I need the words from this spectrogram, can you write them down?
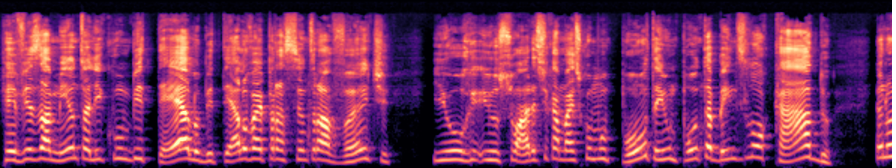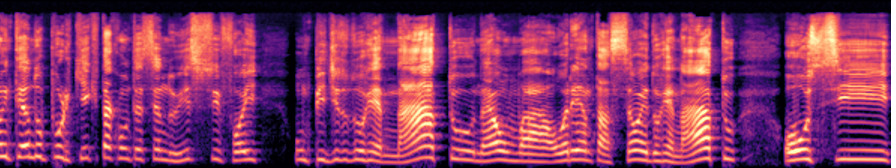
revezamento ali com o Bitelo. O Bitelo vai para centroavante e o, e o Soares fica mais como ponta, e um ponta bem deslocado. Eu não entendo por que está acontecendo isso, se foi um pedido do Renato, né, uma orientação aí do Renato, ou se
